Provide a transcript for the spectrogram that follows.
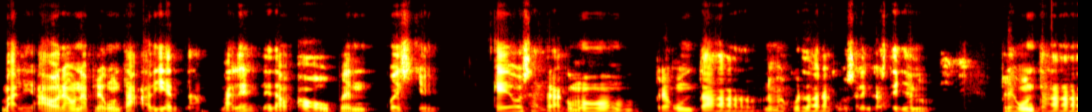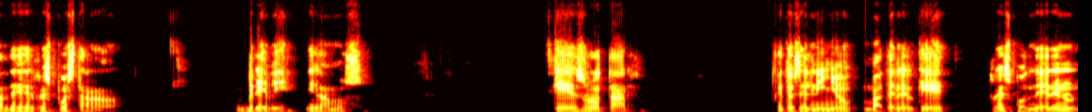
Vale, ahora una pregunta abierta, ¿vale? Le he dado a Open Question, que os saldrá como pregunta, no me acuerdo ahora cómo sale en castellano, pregunta de respuesta breve, digamos. ¿Qué es rotar? Entonces el niño va a tener que responder en un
